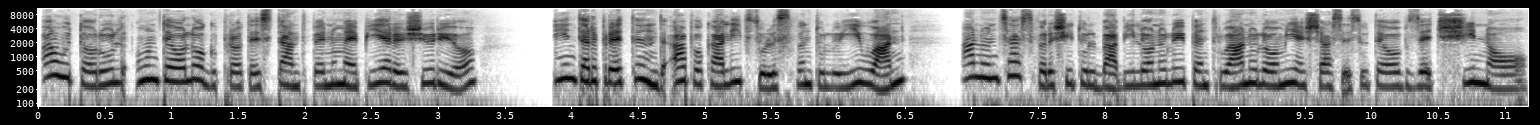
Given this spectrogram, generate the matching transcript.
Autorul, un teolog protestant pe nume Pierre Juriot, interpretând Apocalipsul Sfântului Ioan, anunța sfârșitul Babilonului pentru anul 1689.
